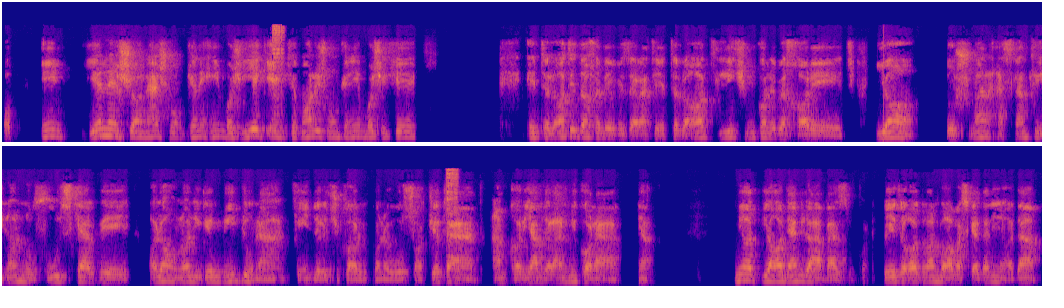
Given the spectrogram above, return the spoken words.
خب این یه نشانش ممکنه این باشه. یک احتمالش ممکنه این باشه که اطلاعات داخل وزارت اطلاعات لیک می‌کنه به خارج. یا دشمن اصلا تو اینا نفوذ کرده. حالا اونا دیگه می‌دونن که این داره چی کار می‌کنه و ساکتن. همکاری هم دارن می‌کنن. یا. میاد یه آدمی رو عوض می‌کنه. به اعتقاد من با عوض کردن این آدم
